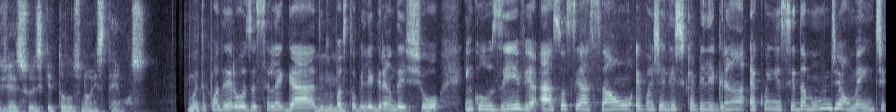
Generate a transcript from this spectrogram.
Jesus que todos nós temos. Muito poderoso esse legado hum. que o hum. pastor Billy Graham deixou. Inclusive, a Associação Evangelística Billy Graham é conhecida mundialmente.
